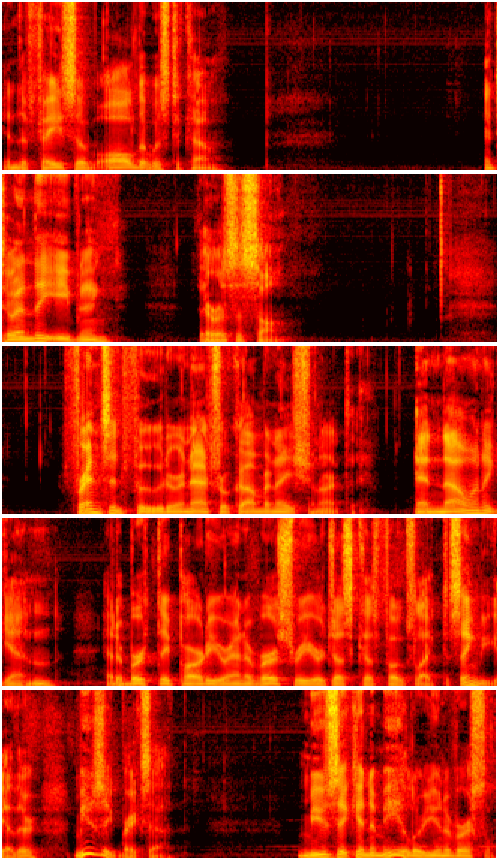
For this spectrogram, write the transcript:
in the face of all that was to come. And to end the evening, there is a song. Friends and food are a natural combination, aren't they? And now and again, at a birthday party or anniversary, or just because folks like to sing together, music breaks out. Music and a meal are universal.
